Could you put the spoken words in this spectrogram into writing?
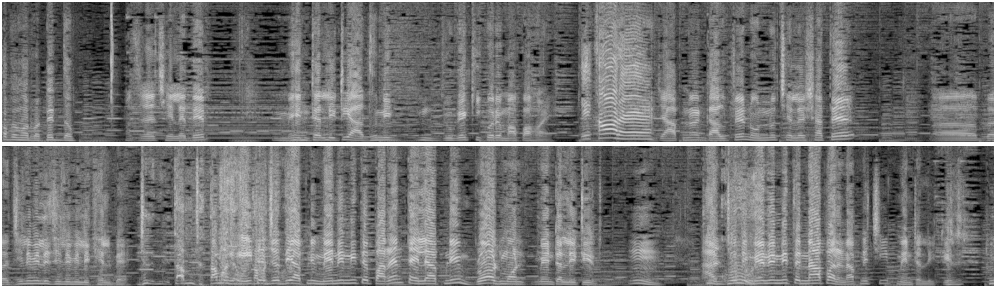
কবে মারবা ডেট দাও। আসলে ছেলেদের মেন্টালিটি আধুনিক যুগে কি করে মাপা হয়? কি করে? যে আপনার গার্লফ্রেন্ড অন্য ছেলের সাথে ঝিলিমিলি ঝিলিমিলি খেলবে। এইটা যদি আপনি মেনে নিতে পারেন তাহলে আপনি ব্রড মেন্টালিটির হুম। আর যদি মেনে নিতে না পারেন আপনি চিপ মেন্টালিটির টু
